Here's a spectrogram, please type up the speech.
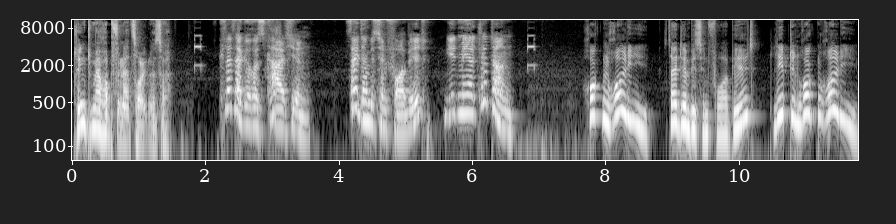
Trinkt mehr Hopfenerzeugnisse. Klettergerüst, Karlchen. Seid ein bisschen Vorbild. Geht mehr klettern. Rock'n'Rolli. Seid ein bisschen Vorbild? Lebt in Rock'n'Rolli.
